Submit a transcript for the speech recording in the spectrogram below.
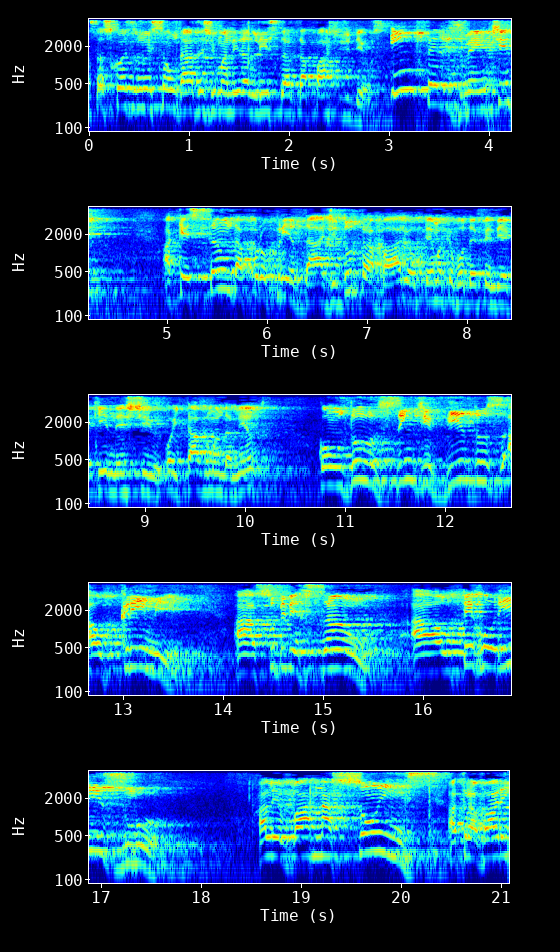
essas coisas nos são dadas de maneira lícita da parte de Deus. Infelizmente, a questão da propriedade do trabalho é o tema que eu vou defender aqui neste oitavo mandamento conduz indivíduos ao crime, à subversão, ao terrorismo, a levar nações a travarem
